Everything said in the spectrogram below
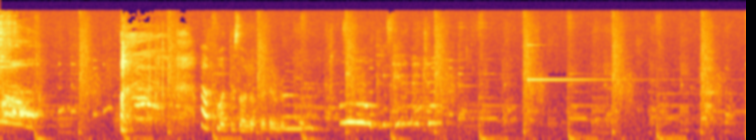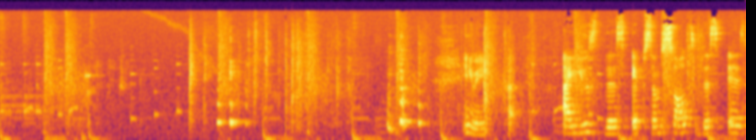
oh! I poured this all over the room. Oh did it get in my drink? Anyway I use this Epsom salt. This is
